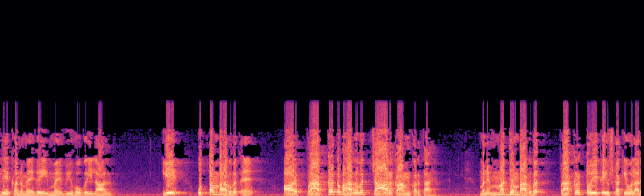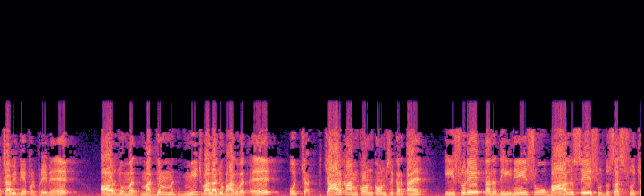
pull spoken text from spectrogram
देखन में गई, मैं भी हो गई लाल। ये उत्तम भागवत है, और प्राकृत भागवत चार काम करता है। मैंने मध्यम भागवत, प्राकृत तो एक ही, उसका केवल अर्चा विज्ञ पर प्रेम है और जो मध्यम मीच वाला जो भागवत है, वो चार काम कौन कौन से करता है? ईश्वरे तदधीनेशु बाल से सुदुसस्सु च।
